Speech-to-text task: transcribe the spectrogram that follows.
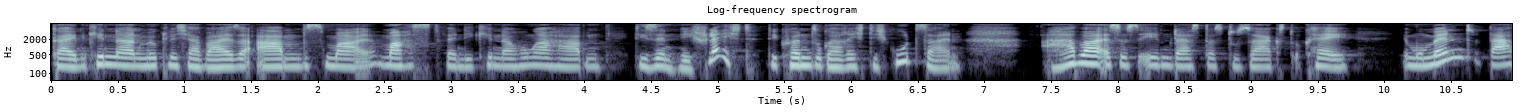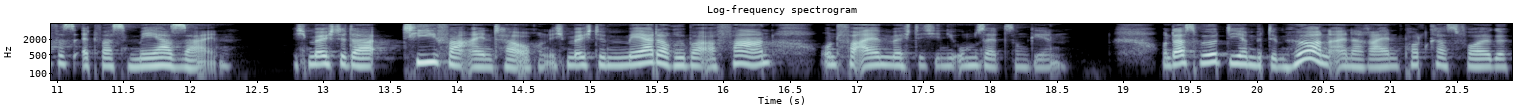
deinen Kindern möglicherweise abends mal machst, wenn die Kinder Hunger haben, die sind nicht schlecht, die können sogar richtig gut sein. Aber es ist eben das, dass du sagst, okay, im Moment darf es etwas mehr sein. Ich möchte da tiefer eintauchen. Ich möchte mehr darüber erfahren und vor allem möchte ich in die Umsetzung gehen. Und das wird dir mit dem Hören einer reinen Podcast-Folge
